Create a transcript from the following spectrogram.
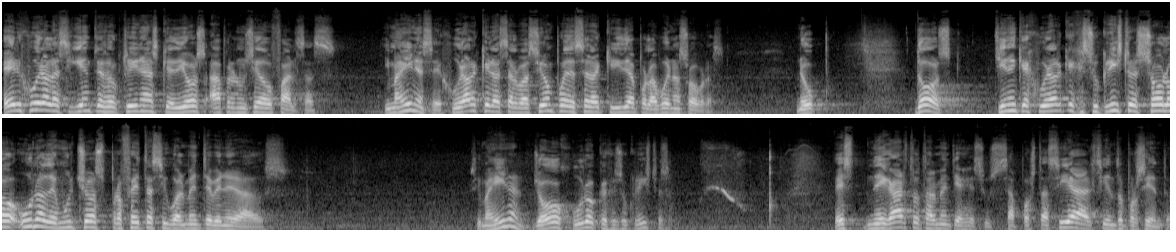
él jura las siguientes doctrinas que Dios ha pronunciado falsas. Imagínense, jurar que la salvación puede ser adquirida por las buenas obras. Nope. Dos, tienen que jurar que Jesucristo es solo uno de muchos profetas igualmente venerados. ¿Se imaginan? Yo juro que Jesucristo es... Es negar totalmente a Jesús, es apostasía al ciento por ciento.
